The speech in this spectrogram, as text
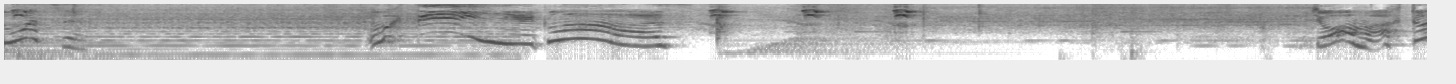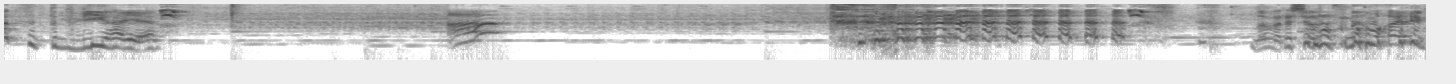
Хто це? Ух ти! Клас! Тьома, а хто це тут бігає? А? Добре, що у нас немає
